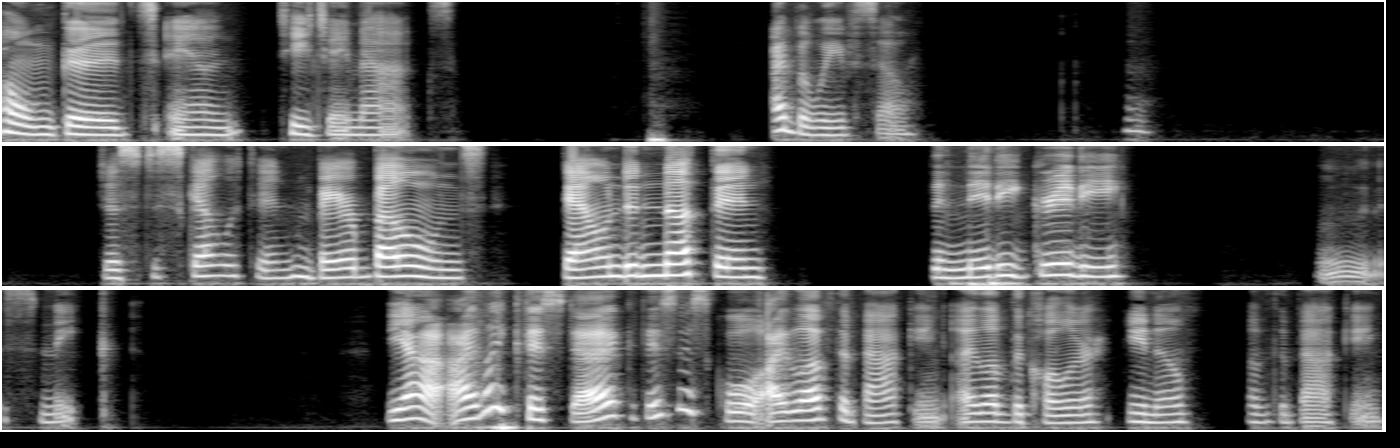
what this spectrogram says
home goods and tj maxx? I believe so Just a skeleton, bare bones, down to nothing. The nitty gritty. Ooh, the snake. Yeah, I like this deck. This is cool. I love the backing. I love the color, you know, of the backing.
